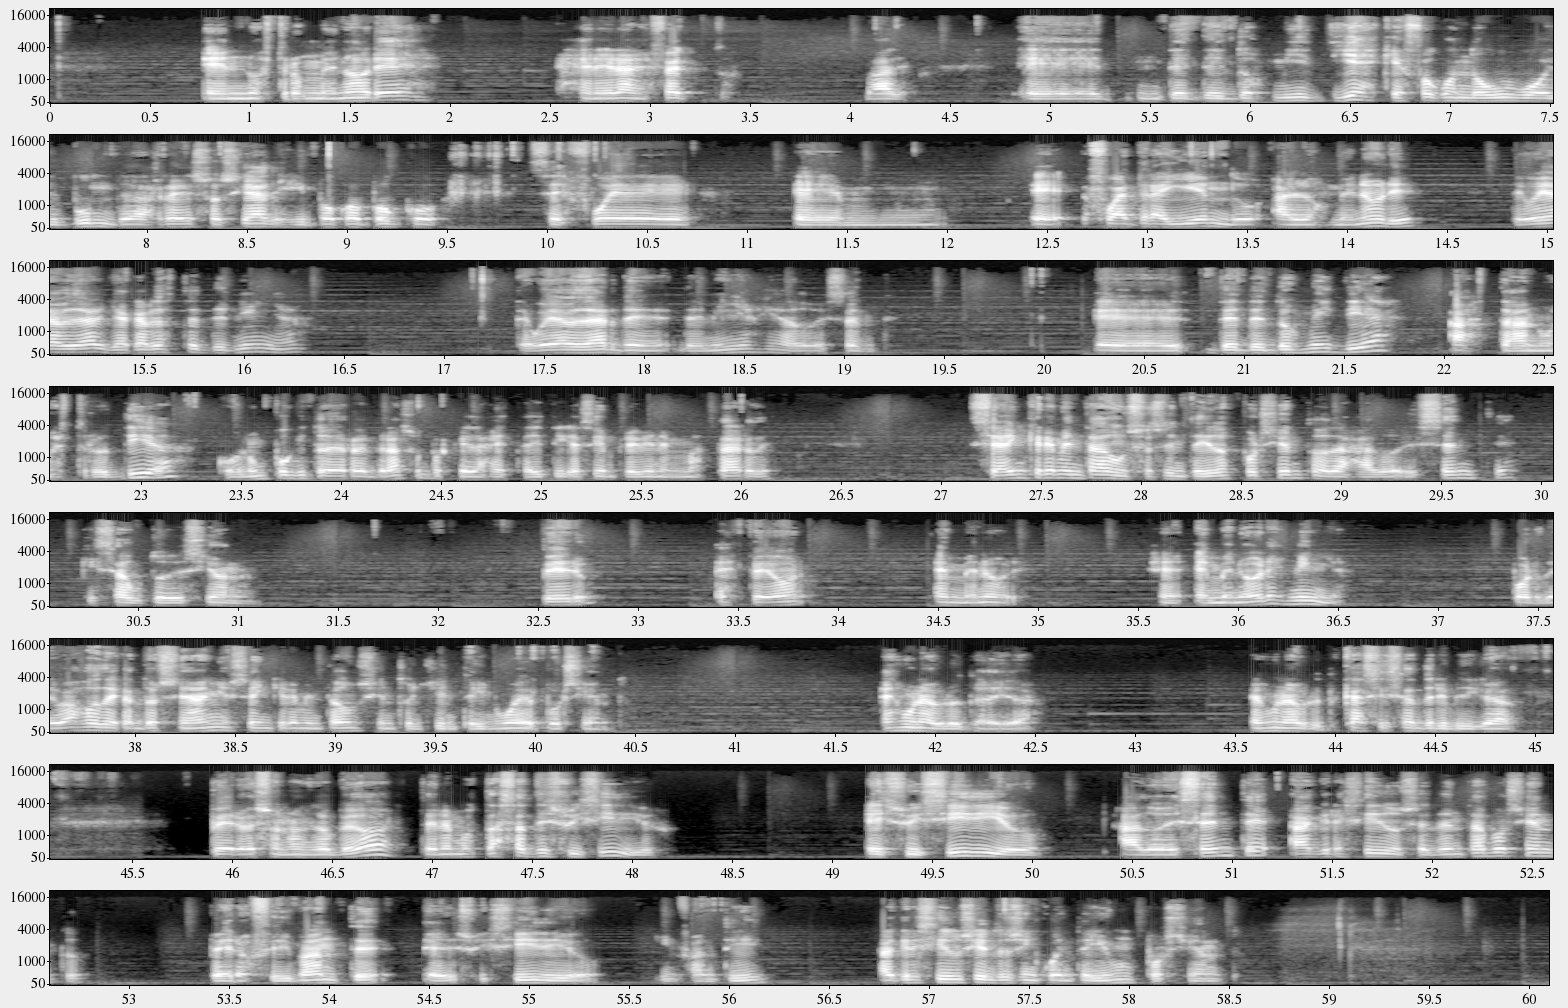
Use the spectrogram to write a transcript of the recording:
en nuestros menores generan efectos. ¿vale? Eh, desde 2010, que fue cuando hubo el boom de las redes sociales y poco a poco se fue, em, eh, fue atrayendo a los menores, te voy a hablar, ya que hablaste de niñas, te voy a hablar de, niñas y adolescentes. Eh, desde 2010 hasta nuestros días, con un poquito de retraso, porque las estadísticas siempre vienen más tarde, se ha incrementado un 62% de las adolescentes que se autodesionan. Pero es peor en menores. En, menores, niñas. Por debajo de 14 años se ha incrementado un 189%. Es una brutalidad. Es una casi se ha triplicado. Pero eso no es lo peor. Tenemos tasas de suicidio. El suicidio adolescente ha crecido un 70%, pero flipante, el suicidio infantil ha crecido un 151%.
